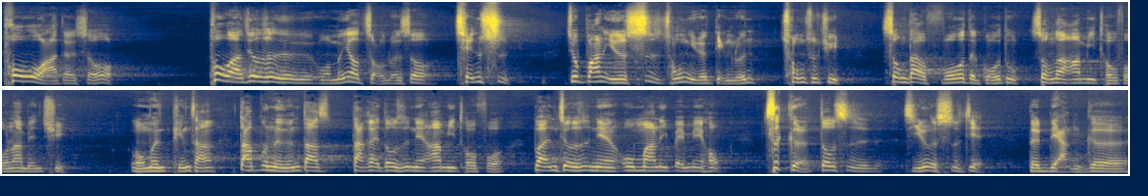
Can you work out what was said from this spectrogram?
破瓦的时候，破瓦就是我们要走的时候牵势，就把你的势从你的顶轮冲出去，送到佛的国度，送到阿弥陀佛那边去。我们平常大部分的人大大概都是念阿弥陀佛，不然就是念欧玛尼贝灭吽，这个都是极乐世界的两个，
